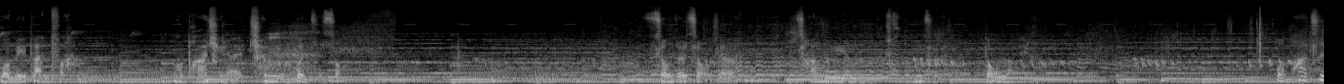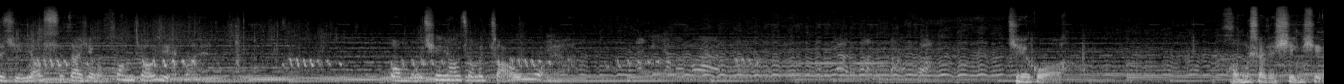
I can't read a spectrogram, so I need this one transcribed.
我没办法，我爬起来撑着棍子走，走着走着，苍蝇、虫子都来了。我怕自己要死在这个荒郊野外，我母亲要怎么找我呀？结果，红色的星星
